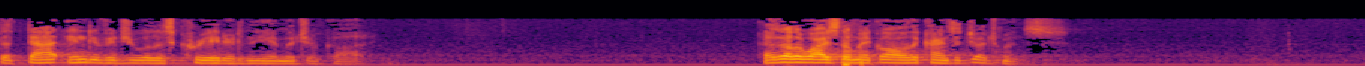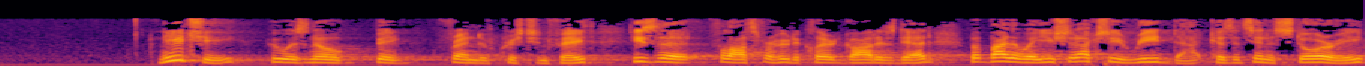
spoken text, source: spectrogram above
that that individual is created in the image of God because otherwise they'll make all the kinds of judgments. Nietzsche, who was no big friend of Christian faith, he's the philosopher who declared God is dead. But by the way, you should actually read that because it's in a story,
